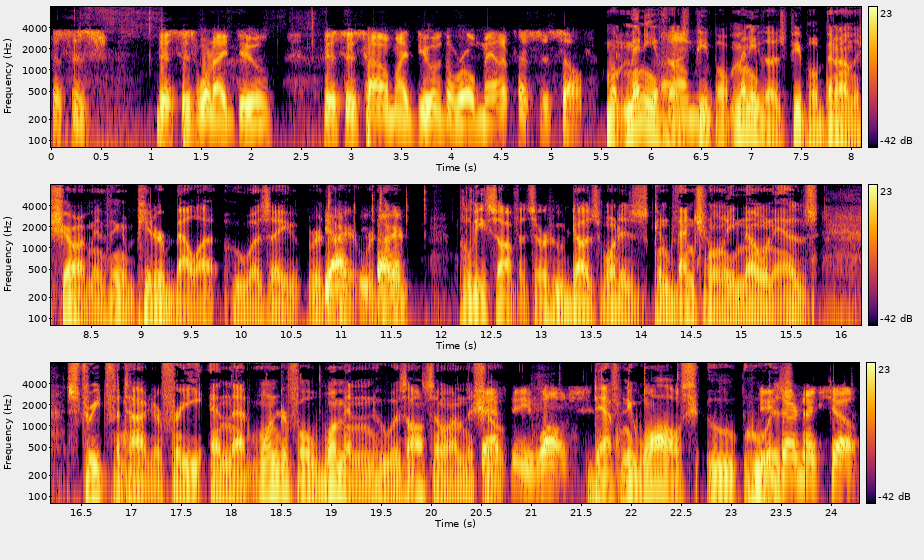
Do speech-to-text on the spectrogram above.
This is this is what I do. This is how my view of the world manifests itself." Well, many of those um, people, many of those people have been on the show. I mean, think of Peter Bella, who was a retired yeah, retired police officer who does what is conventionally known as street photography, and that wonderful woman who was also on the show, Daphne Walsh. Daphne Walsh, who who She's is our next show.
